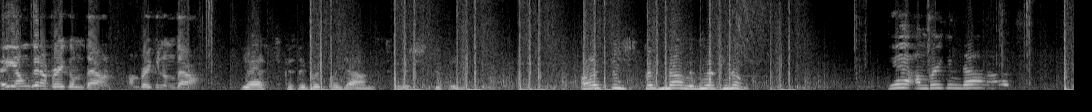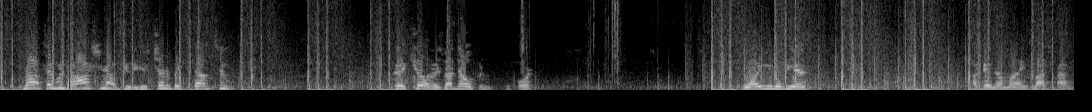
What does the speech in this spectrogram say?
Hey, I'm gonna break them down. I'm breaking them down. Yes, because they break one down, so they're stupid. Oh, let's just break them down, Livia, kill them! Yeah, I'm breaking down, Alex. No, take what the astronaut dude, he's trying to break down too. Gonna kill him, he's about to open before. Below you, Livia. Okay, no mind, he's last time.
